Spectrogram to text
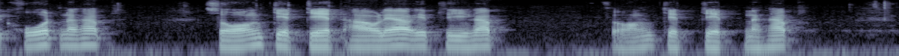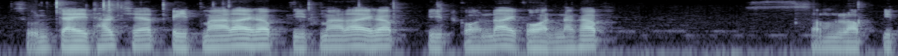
ขโค้ดนะครับ 277 เอาแล้ว FC ครับ 277 นะครับ สนใจทักแชทปิดมาได้ครับ ปิดมาได้ครับ ปิดก่อนได้ก่อนนะครับสำหรับปิด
